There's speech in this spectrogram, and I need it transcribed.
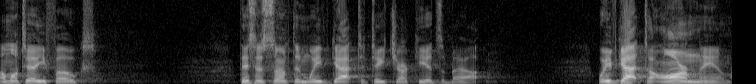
I'm going to tell you, folks, this is something we've got to teach our kids about. We've got to arm them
